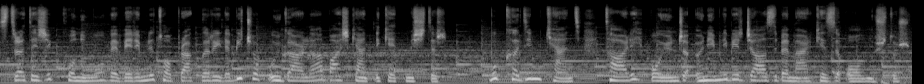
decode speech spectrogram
Stratejik konumu ve verimli topraklarıyla birçok uygarlığa başkentlik etmiştir. Bu kadim kent, tarih boyunca önemli bir cazibe merkezi olmuştur.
